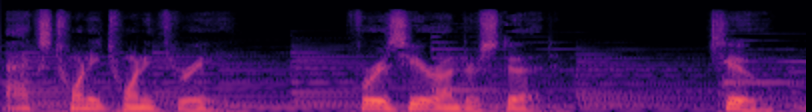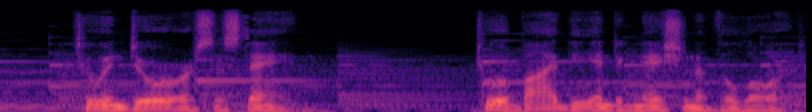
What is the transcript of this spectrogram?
Acts 20:23. For is here understood. 2. To endure or sustain. To abide the indignation of the Lord.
